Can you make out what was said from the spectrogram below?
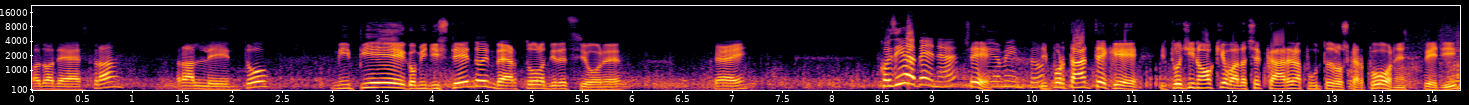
Vado a destra, rallento, mi piego, mi distendo e inverto la direzione. Ok? Così va bene? Sì. Il piegamento? L'importante è che il tuo ginocchio vada a cercare la punta dello scarpone, vedi?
